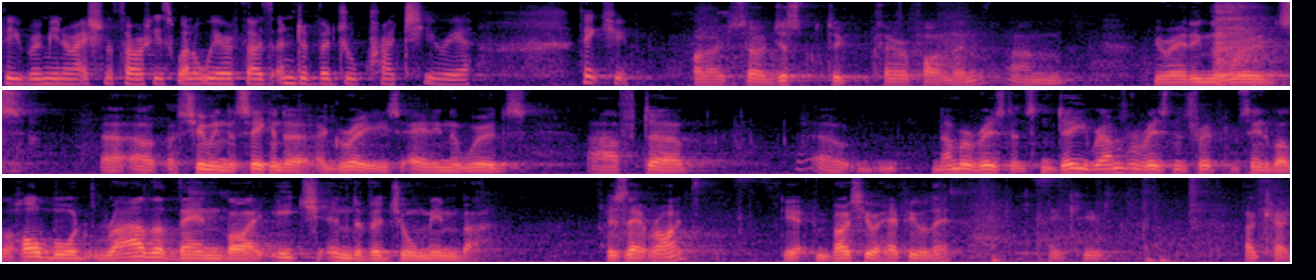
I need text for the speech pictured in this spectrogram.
the Remuneration Authority is well aware of those individual criteria. Thank you. So just to clarify, Lynn, um, you're adding the words, uh, uh, assuming the seconder agrees, adding the words after uh, number of residents and D, number of residents represented by the whole board rather than by each individual member. Is that right? Yeah, and both of you are happy with that? Thank you. Okay,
